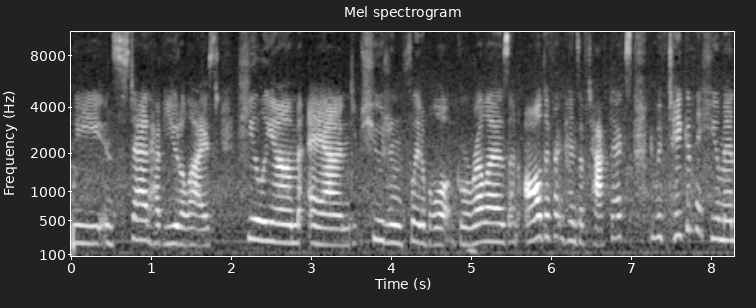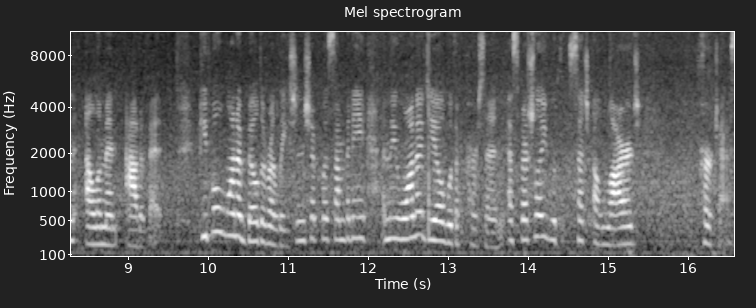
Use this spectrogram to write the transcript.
we instead have utilized helium and huge inflatable gorillas and all different kinds of tactics, and we've taken the human element out of it. People want to build a relationship with somebody, and they want to deal with a person, especially with such a large purchase.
